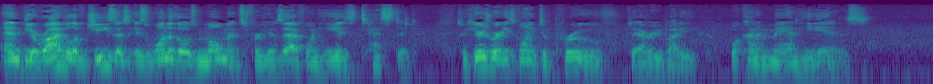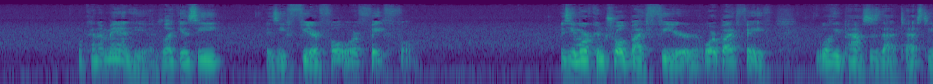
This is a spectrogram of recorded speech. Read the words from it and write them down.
And the arrival of Jesus is one of those moments for Joseph when he is tested. So here's where he's going to prove to everybody what kind of man he is. What kind of man he is. Like is he is he fearful or faithful? Is he more controlled by fear or by faith? Well, he passes that test. He,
